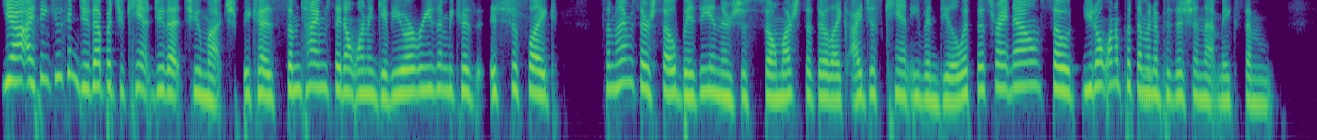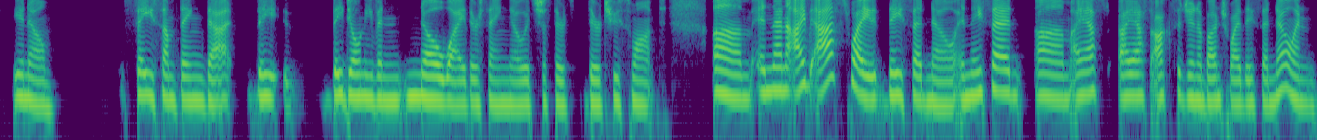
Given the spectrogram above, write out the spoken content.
Yeah, I think you can do that, but you can't do that too much because sometimes they don't want to give you a reason because it's just like sometimes they're so busy and there's just so much that they're like, I just can't even deal with this right now. So you don't want to put them in a position that makes them, you know, say something that they they don't even know why they're saying no. It's just they're they're too swamped. Um, and then I've asked why they said no, and they said um, I asked I asked Oxygen a bunch why they said no, and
